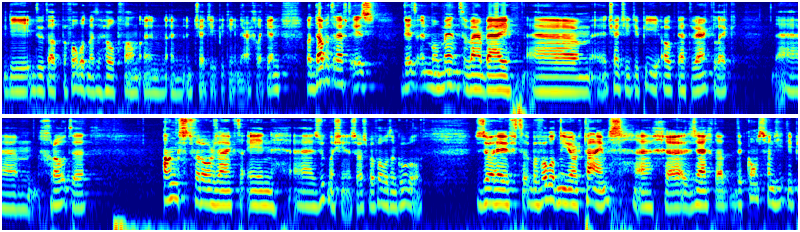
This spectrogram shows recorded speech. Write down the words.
die doet dat bijvoorbeeld met de hulp van een, een, een ChatGPT en dergelijke. En wat dat betreft is dit een moment waarbij um, ChatGPT ook daadwerkelijk um, grote angst veroorzaakt in uh, zoekmachines, zoals bijvoorbeeld een Google. Zo heeft bijvoorbeeld New York Times uh, gezegd dat de komst van GTP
